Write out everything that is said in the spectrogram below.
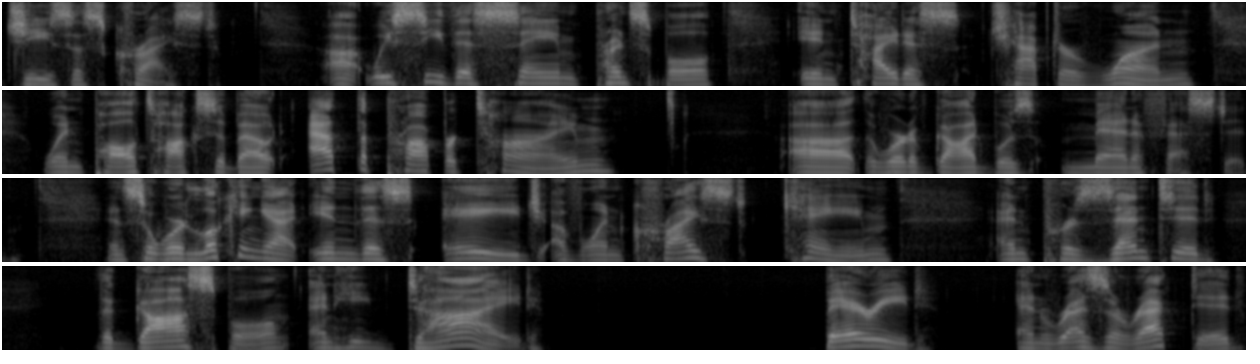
Jesus Christ. Uh, we see this same principle in Titus chapter 1 when Paul talks about at the proper time, uh, the word of God was manifested. And so we're looking at in this age of when Christ came and presented the gospel and he died, buried, and resurrected.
